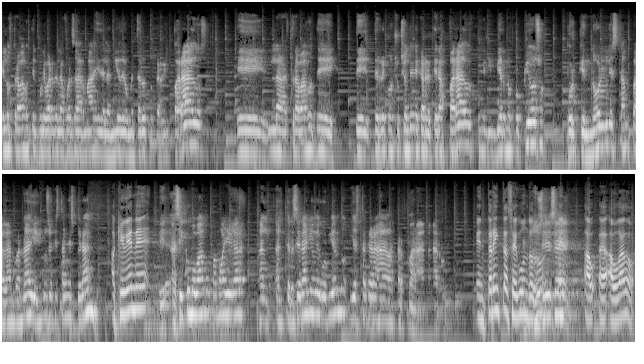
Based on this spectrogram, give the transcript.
en los trabajos del Boulevard de las Fuerzas Armadas y del anillo de aumentar otro carril parados. eh, los trabajos de, de, reconstrucción de carreteras parados con el invierno copioso, porque no le están pagando a nadie y no sé qué están esperando. Aquí viene... Eh, así como vamos, vamos a llegar al, al, tercer año de gobierno y esta carajada va a estar parada. En 30 segundos, eh, abogado,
